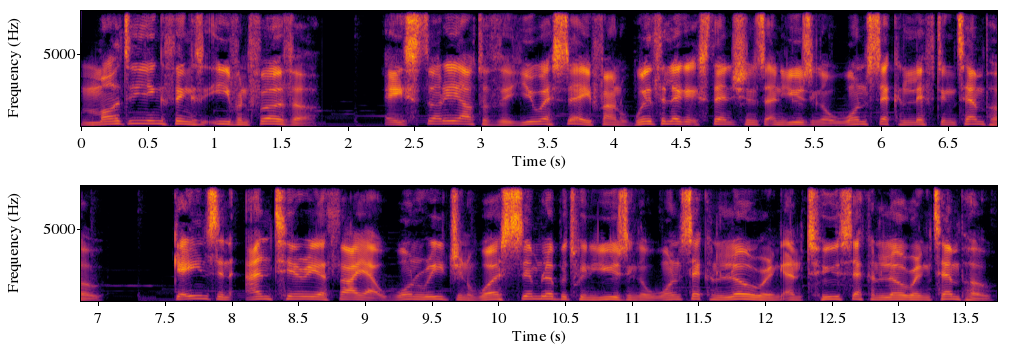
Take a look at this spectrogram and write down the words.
Muddying things even further, a study out of the USA found with leg extensions and using a 1 second lifting tempo, gains in anterior thigh at one region were similar between using a 1 second lowering and 2 second lowering tempo,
